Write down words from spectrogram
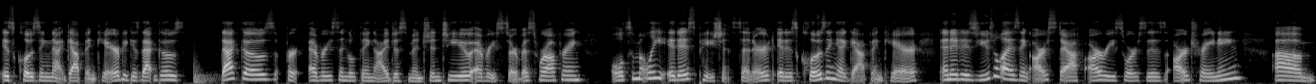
is closing that gap in care because that goes that goes for every single thing I just mentioned to you, every service we're offering. Ultimately, it is patient centered. It is closing a gap in care and it is utilizing our staff, our resources, our training um,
